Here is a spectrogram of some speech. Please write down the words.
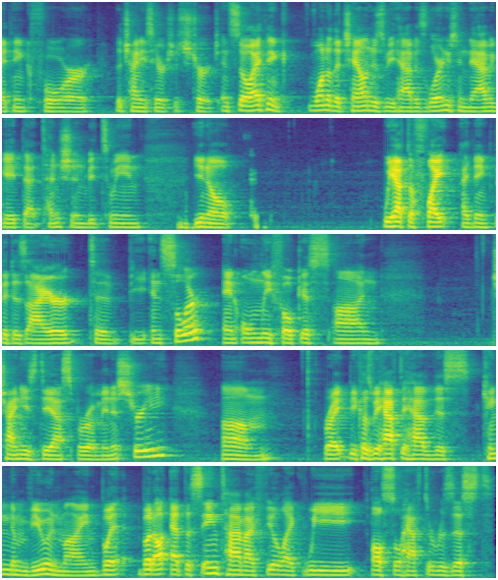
i think for the chinese heritage church and so i think one of the challenges we have is learning to navigate that tension between you know we have to fight i think the desire to be insular and only focus on Chinese diaspora ministry, um, right? Because we have to have this kingdom view in mind, but but at the same time, I feel like we also have to resist,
